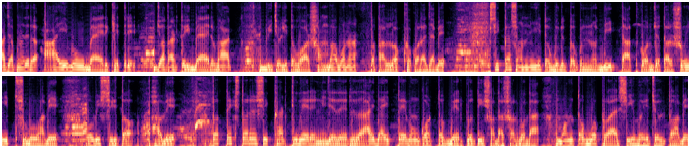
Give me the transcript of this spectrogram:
আজ আপনাদের আয় এবং ব্যয়ের ক্ষেত্রে যথার্থই ব্যয়ের ভাগ বিচলিত হওয়ার সম্ভাবনা তথা লক্ষ্য করা যাবে। শিক্ষা সন্নিহিত গুরুত্বপূর্ণ দিক তাৎপর্যতার সহিত শুভভাবে অবিস্মৃত হবে। প্রত্যেক স্তরের শিক্ষার্থীদের নিজেদের দায় দায়িত্ব এবং কর্তব্যের প্রতি সদা সর্বদা মন্তব্য প্রয়াসী হয়ে চলতে হবে।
